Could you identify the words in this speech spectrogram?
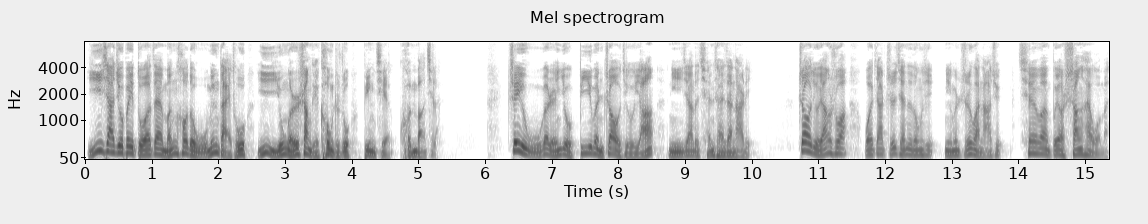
一下就被躲在门后的五名歹徒一拥而上给控制住，并且捆绑起来。这五个人又逼问赵九阳：“你家的钱财在哪里？”赵九阳说：“我家值钱的东西，你们只管拿去，千万不要伤害我们。”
